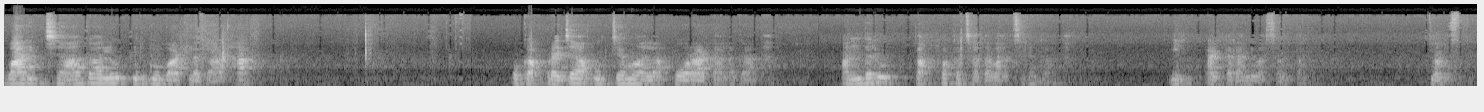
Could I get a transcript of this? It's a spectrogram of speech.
వారి త్యాగాలు తిరుగుబాట్ల గాథ ఒక ప్రజా ఉద్యమాల పోరాటాల గాథ. అందరూ తప్పక చదవాల్సిన గాథ. ఈ అంటరాని వసంతం. నమస్తే.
